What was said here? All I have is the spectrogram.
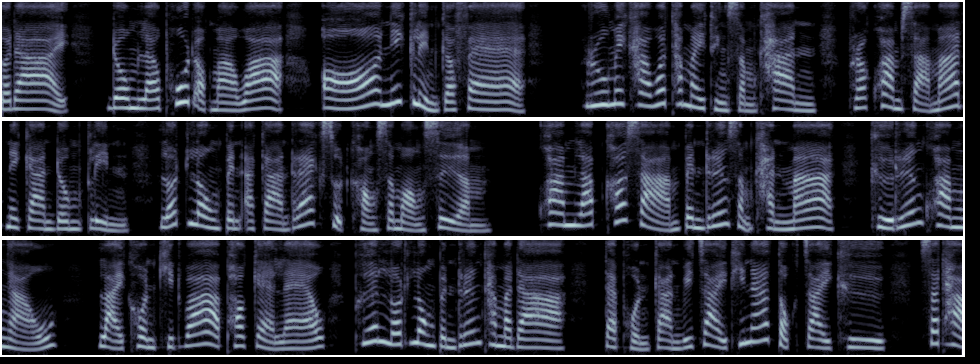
ก็ได้ ดมแล้วพูดออกมาว่า อ๋อ นี่กลิ่นกาแฟ รู้ไหมคะว่าทำไมถึงสำคัญ เพราะความสามารถในการดมกลิ่น ลดลงเป็นอาการแรกสุดของสมองเสื่อม ความลับข้อ 3 เป็นเรื่องสำคัญมาก คือเรื่องความเหงา หลายคนคิดว่าพอแก่แล้วเพื่อนลดลงเป็นเรื่องธรรมดา แต่ผลการวิจัยที่น่าตกใจคือ สถา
